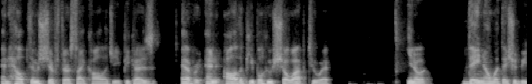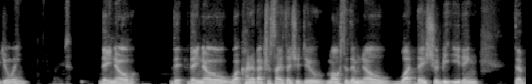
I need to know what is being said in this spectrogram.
and help them shift their psychology because every and all the people who show up to it you know they know what they should be doing right. they know they, they know what kind of exercise they should do most of them know what they should be eating the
